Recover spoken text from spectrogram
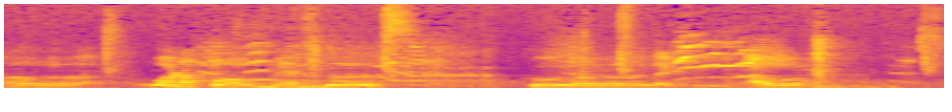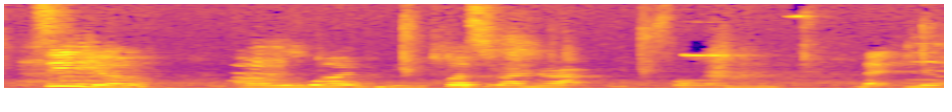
uh, one of our members who were like our senior uh, won the first runner-up from that year.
